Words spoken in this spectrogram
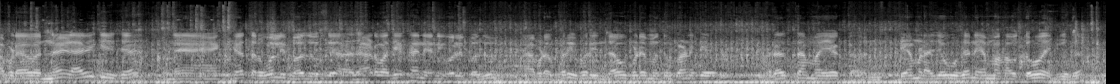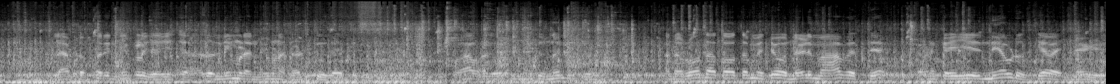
આપણે હવે નળ આવી ગઈ છે ને ખેતર ઓલી બાજુ છે. આ ઝાડવા દેખાય ને એની ઓલી બાજુ. આપણે ફરી ફરીને જવું પડે બધું કારણ કે રસ્તામાં એક ડેમડા જેવું છે ને એમાં હાવ ધોવાઈ ગયું છે. એટલે આપણે ફરી નીકળી જઈએ છીએ. આ લીમડા લીમડા રડતું જાય છે વાવાઝોડું બધું નથી ગયું અને રોદા તો તમે જો નળીમાં આવે જ તે, કારણ કે એ નેવડું જ કહેવાય નળી.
